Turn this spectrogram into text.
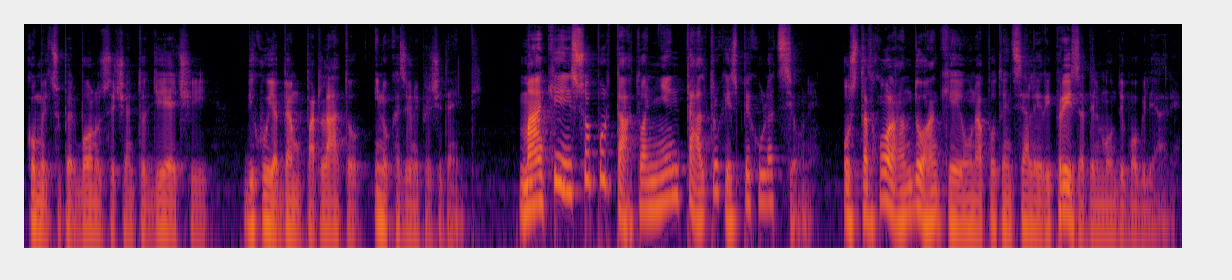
come il Superbonus 610 di cui abbiamo parlato in occasioni precedenti ma anche esso ha portato a nient'altro che speculazione, ostacolando anche una potenziale ripresa del mondo immobiliare.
